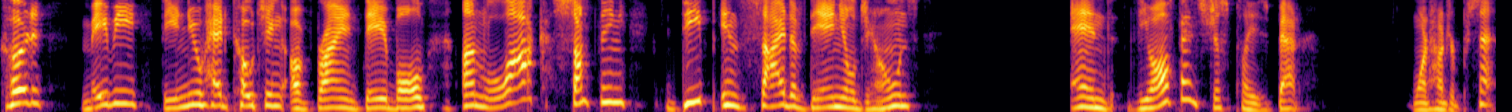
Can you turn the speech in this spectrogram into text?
Could maybe the new head coaching of Brian Daboll unlock something deep inside of Daniel Jones and the offense just plays better? 100%.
